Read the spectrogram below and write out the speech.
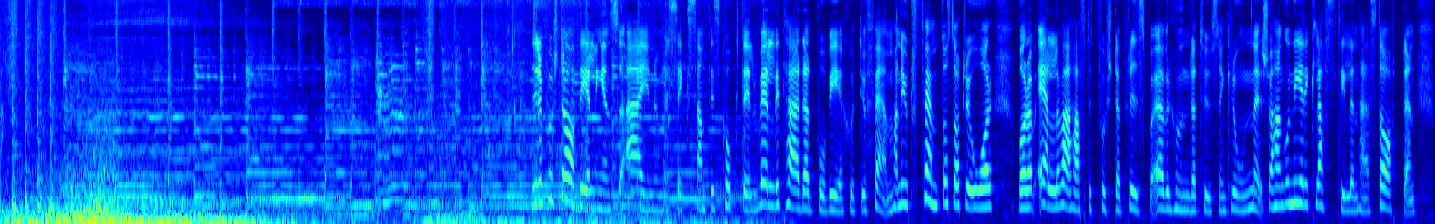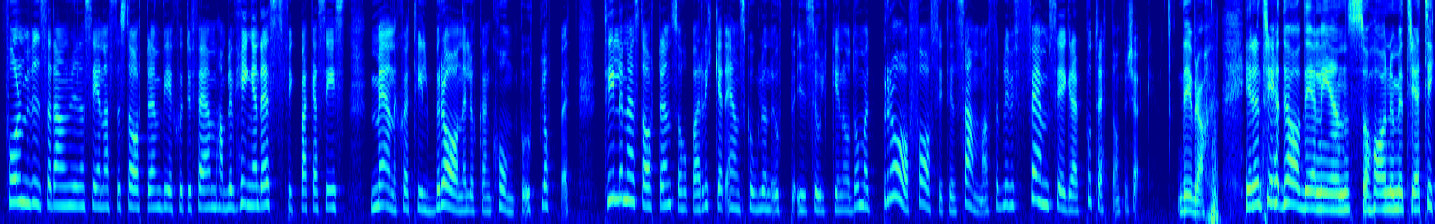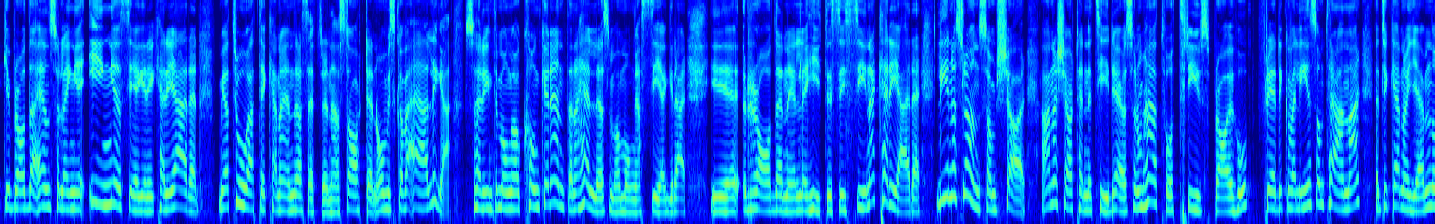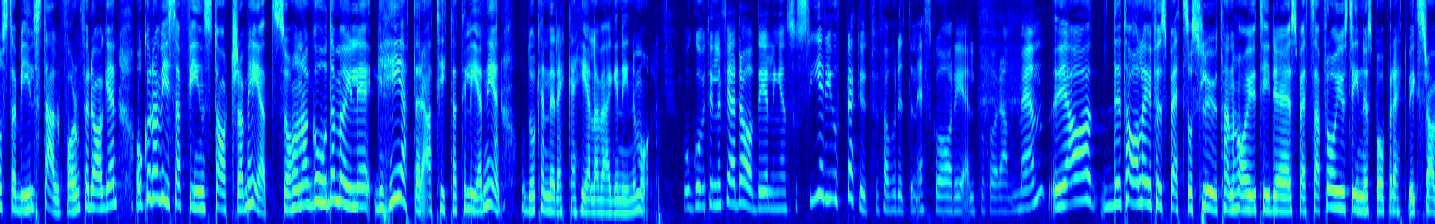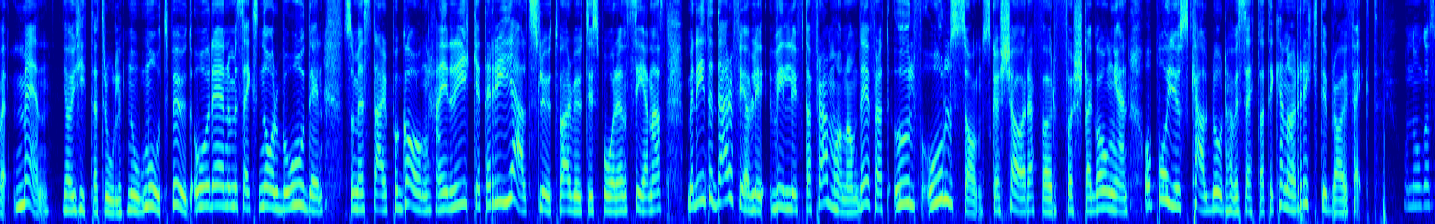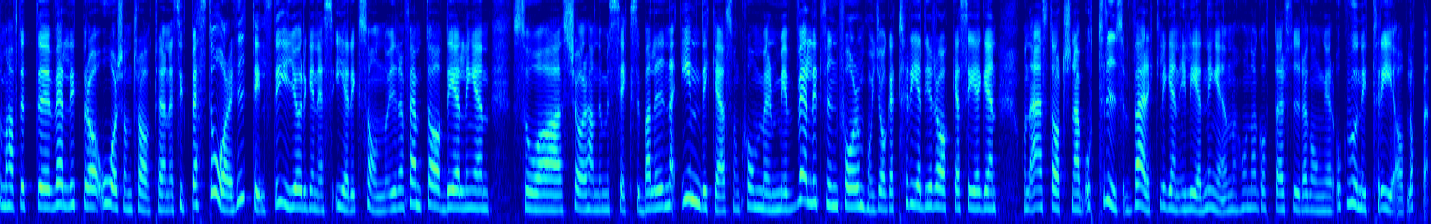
I den första avdelningen så är ju nummer 6 Santis Cocktail väldigt härdad på V75. Han har gjort 15 starter i år, varav 11 har haft ett första pris på över 100 000 kronor. Så han går ner i klass till den här starten. Form visade han vid den senaste starten, V75. Han blev hängandes, fick backa sist, men sköt till bra när luckan kom på upploppet. Till den här starten så hoppar Rickard N Skoglund upp i sulken och de har ett bra facit tillsammans. Det har blivit fem segrar på 13 försök. Det är bra. I den tredje avdelningen så har nummer tre Tiki Brodda än så länge ingen seger i karriären. Men jag tror att det kan ändras efter den här starten. Om vi ska vara ärliga så är det inte många av konkurrenterna heller som har många segrar i raden eller hittills i sina karriärer. Linus Lund som kör, han har kört henne tidigare så de här två trivs bra ihop. Fredrik Wallin som tränar, jag tycker han har jämn och stabil stallform för dagen och hon har visat fin startsamhet så hon har goda möjligheter att hitta till ledningen och då kan det räcka hela vägen in i mål. Och går vi till den fjärde avdelningen så ser det ju upplagt ut för favoriten SK Ariel på förhand. Men... Ja, det talar ju för spets och slut. Han har ju tidigare spetsat från just innerspår på Rättvikstravet. Men jag har ju hittat ett roligt motbud och det är nummer sex Norrbo Odin som är stark på gång. Han gick ett rejält slutvarv ut i spåren senast. Men det är inte därför jag vill lyfta fram honom. Det är för att Ulf Olsson ska köra för första gången. Och på just kallblod har vi sett att det kan ha en riktigt bra effekt. Och någon som har haft ett eh, väldigt bra år som travtränare, sitt bästa år hittills, det är Jörgen S Eriksson. Och I den femte avdelningen så kör han nummer sex, Ballerina Indica, som kommer med väldigt fin form. Hon jagar tredje raka segern. Hon är startsnabb och trivs verkligen i ledningen. Hon har gått där fyra gånger och vunnit tre av loppen.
